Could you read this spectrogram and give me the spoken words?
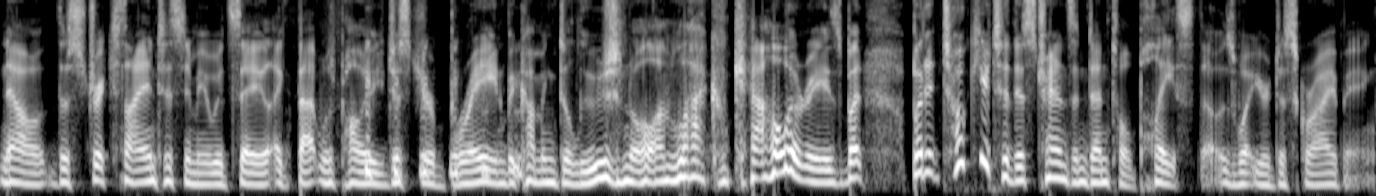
Now, the strict scientist in me would say like that was probably just your brain becoming delusional on lack of calories, but but it took you to this transcendental place though is what you're describing.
